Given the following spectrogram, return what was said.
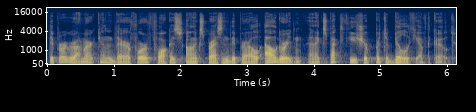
The programmer can therefore focus on expressing the parallel algorithm and expect future portability of the code.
